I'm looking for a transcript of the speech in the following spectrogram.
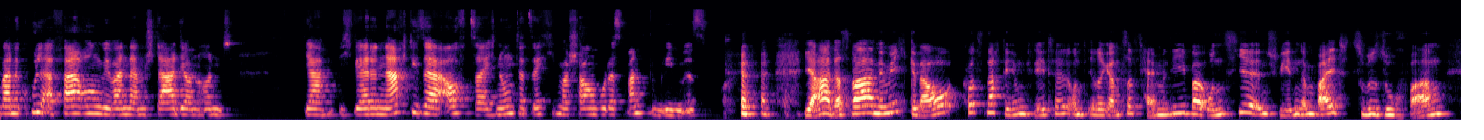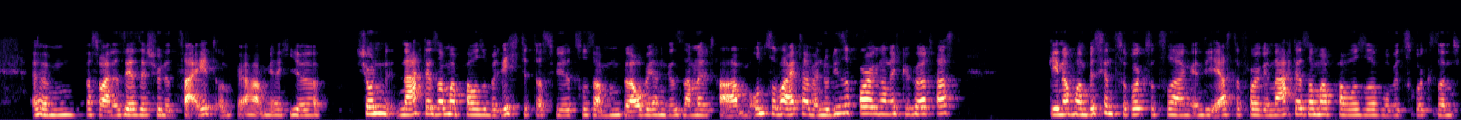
war eine coole Erfahrung. Wir waren da im Stadion und ja, ich werde nach dieser Aufzeichnung tatsächlich mal schauen, wo das Band geblieben ist. ja, das war nämlich genau kurz nachdem Gretel und ihre ganze Family bei uns hier in Schweden im Wald zu Besuch waren. Ähm, das war eine sehr, sehr schöne Zeit und wir haben ja hier schon nach der Sommerpause berichtet, dass wir zusammen Blaubeeren gesammelt haben und so weiter. Wenn du diese Folge noch nicht gehört hast, geh noch mal ein bisschen zurück sozusagen in die erste Folge nach der Sommerpause, wo wir zurück sind.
